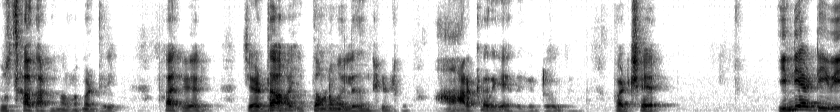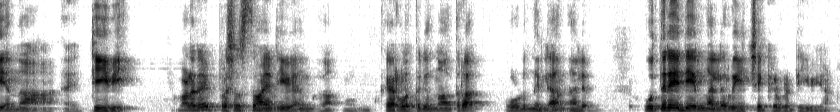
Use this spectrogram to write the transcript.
പുസ്തകമാണെന്നുള്ള മട്ടിൽ പലരും ചേട്ടാ ഇത്തവണ വല്ലതും കിട്ടും ആർക്കറിയാം ഇത് കിട്ടുമോ പക്ഷേ ഇന്ത്യ ടി വി എന്ന ടി വി വളരെ പ്രശസ്തമായ ടി വി കേരളത്തിലൊന്നും അത്ര ഓടുന്നില്ല. എന്നാലും ഉത്തരേന്ത്യയിൽ നല്ല റീച്ചൊക്കെയുള്ള ടി വിയാണ്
